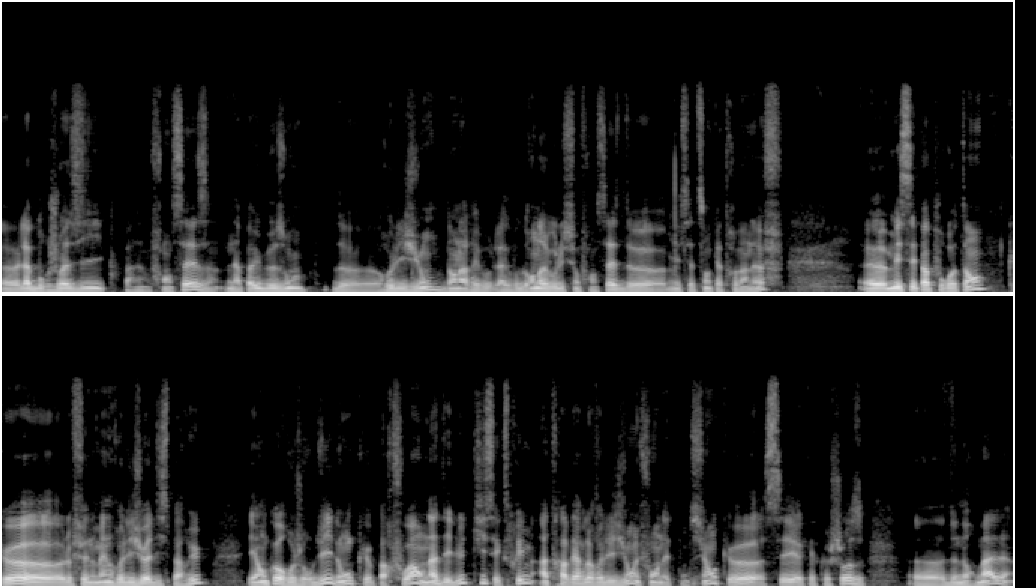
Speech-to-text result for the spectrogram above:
la bourgeoisie française n'a pas eu besoin de religion dans la, Grande Révolution française de 1789. Euh, euh, mais ce n'est pas pour autant que euh, le phénomène religieux a disparu. Et encore aujourd'hui, donc, parfois, on a des luttes qui s'expriment à travers la religion. Il faut en être conscient que c'est quelque chose de normal.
